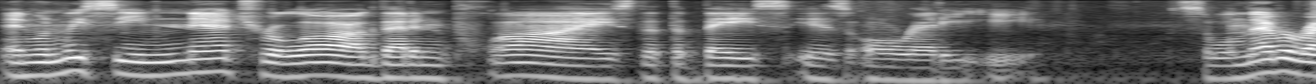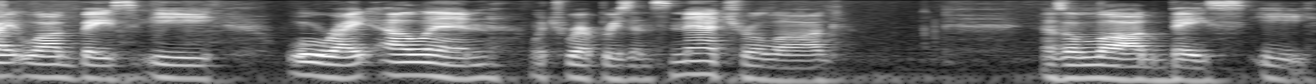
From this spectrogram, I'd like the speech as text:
And when we see natural log, that implies that the base is already e. So we'll never write log base e. We'll write ln, which represents natural log, as a log base e.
